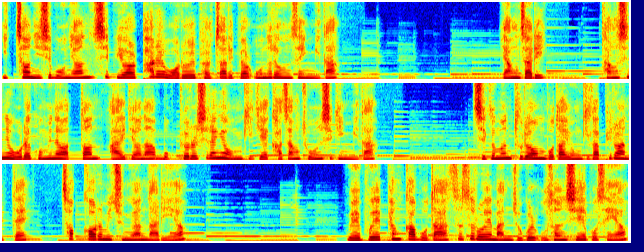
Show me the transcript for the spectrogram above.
2025년 12월 8일 월요일 별자리별 오늘의 운세입니다. 양자리, 당신이 오래 고민해왔던 아이디어나 목표를 실행에 옮기기에 가장 좋은 시기입니다. 지금은 두려움보다 용기가 필요한 때, 첫 걸음이 중요한 날이에요. 외부의 평가보다 스스로의 만족을 우선시 해보세요.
